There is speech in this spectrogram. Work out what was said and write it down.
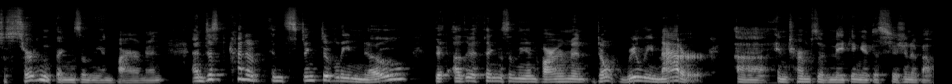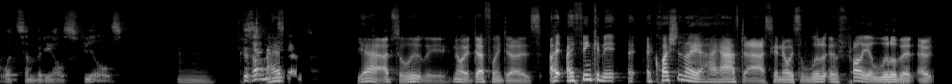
to certain things in the environment and just kind of instinctively know that other things in the environment don't really matter uh, in terms of making a decision about what somebody else feels? Mm. does that make sense yeah, absolutely. No, it definitely does. I, I think an, a question that I have to ask. I know it's a little. It's probably a little bit out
